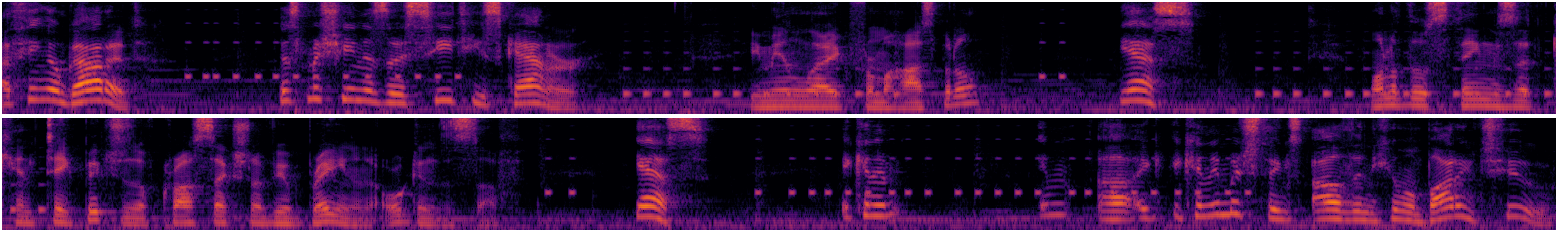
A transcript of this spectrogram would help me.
I think I've got it. This machine is a CT scanner. You mean like from a hospital? Yes. One of those things that can take pictures of cross-section of your brain and organs and stuff. Yes. It can Im uh, it, can image things other than human body too.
